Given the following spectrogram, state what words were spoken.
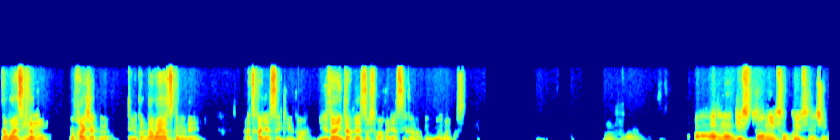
名前好きだと、解釈っていうか、名前がつくので、扱いやすいというか、ユーザーインターフェースとして分かりやすいかなというふうに思います。うん、あ、あれのリストにそっくりですね、じゃあ。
